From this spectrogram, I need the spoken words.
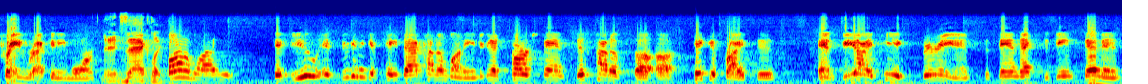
train wreck anymore. Exactly. Bottom line is, if you if you're going to get paid that kind of money and you're going to charge fans this kind of uh, uh, ticket prices and VIP experience to stand next to Gene Simmons,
